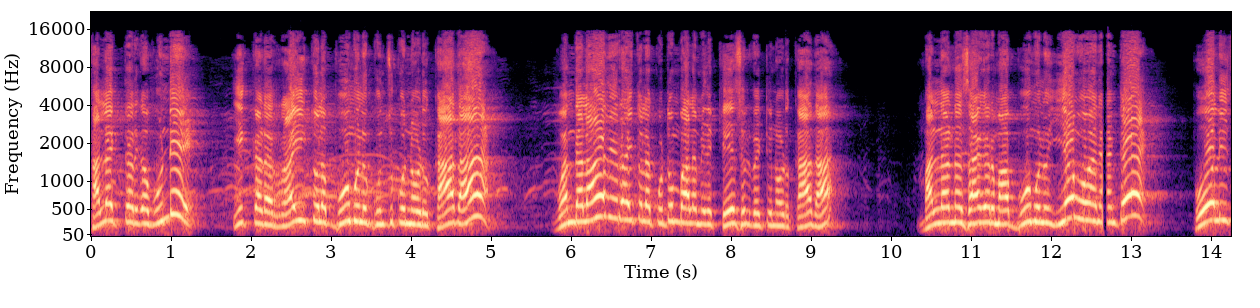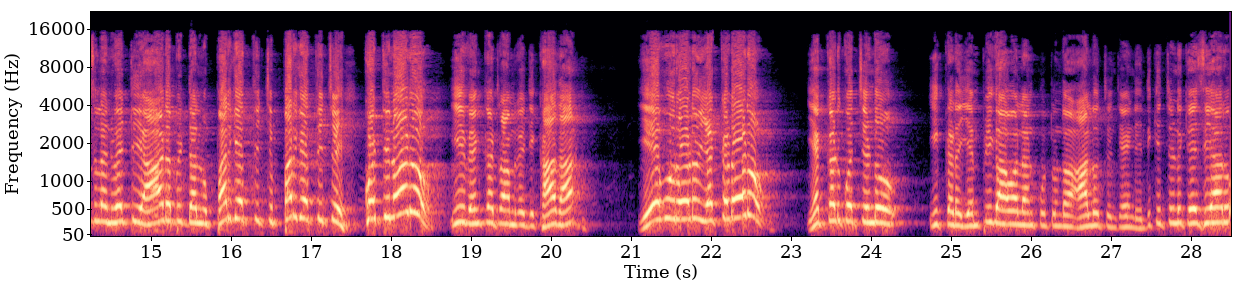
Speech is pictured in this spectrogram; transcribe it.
కలెక్టర్గా ఉండి ఇక్కడ రైతుల భూములు గుంజుకున్నాడు కాదా? వందలాది రైతుల కుటుంబాల మీద కేసులు పెట్టినోడు కాదా? మల్లన్న సాగర్ మా భూములు ఏమో అని అంటే పోలీసులను పెట్టి ఆడబిడ్డలను పరిగెత్తించి పరిగెత్తించి కొట్టినోడు ఈ వెంకటరామరెడ్డి కాదా? ఏ ఊరోడు ఎక్కడోడు? ఎక్కడికి వచ్చిండు ఇక్కడ ఎంపీ కావాలనుకుంటుండో ఆలోచన చేయండి. ఎందుకు ఇచ్చిండు కేసీఆర్?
